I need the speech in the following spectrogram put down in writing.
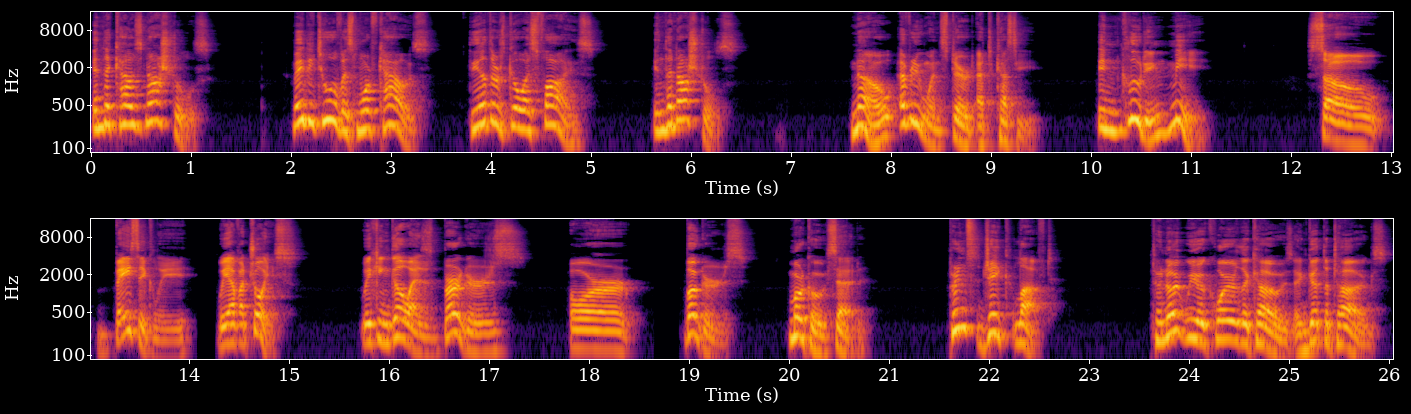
In the cow's nostrils. Maybe two of us morph cows. The others go as flies. In the nostrils. Now everyone stared at Cassie, including me. So, basically, we have a choice. We can go as burgers or boogers, Marco said. Prince Jake laughed. Tonight we acquire the cows and get the tags.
